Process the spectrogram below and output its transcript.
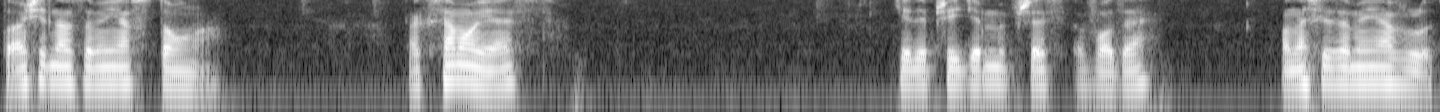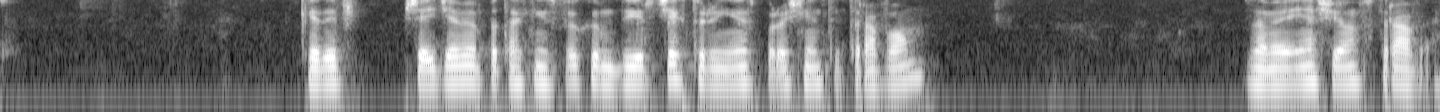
to on się nam zamienia w stone'a. Tak samo jest, kiedy przejdziemy przez wodę, ona się zamienia w lód. Kiedy przejdziemy po takim zwykłym dircie, który nie jest porośnięty trawą, zamienia się on w trawę.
